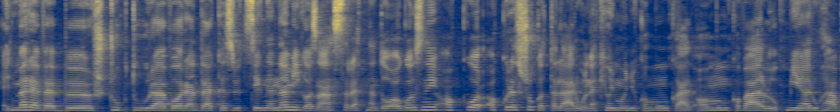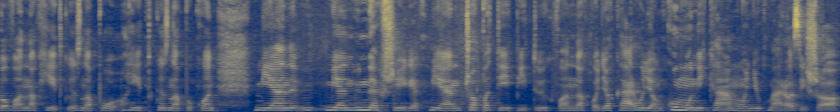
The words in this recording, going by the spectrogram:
egy merevebb struktúrával rendelkező cégnél nem igazán szeretne dolgozni, akkor, akkor ez sokat elárul neki, hogy mondjuk a, munká, a munkavállalók milyen ruhában vannak hétköznapo, a hétköznapokon, milyen, milyen ünnepségek, milyen csapatépítők vannak, vagy akár hogyan kommunikál mondjuk már az is, a,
